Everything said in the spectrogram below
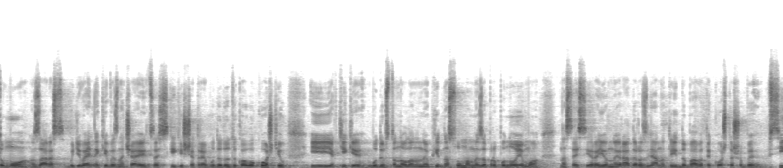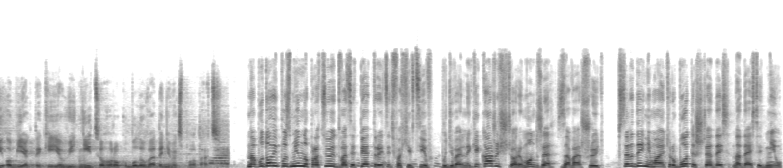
Тому зараз будівельники визначаються, скільки ще треба буде додатково коштів. І як тільки буде встановлена необхідна сума, ми запропонуємо на сесії районної ради розглянути і додати кошти, щоб всі об'єкти, які є в відні цього року, були введені в експлуатацію. На будові позмінно працюють 25-30 фахівців. Будівельники кажуть, що ремонт вже завершують. Всередині мають роботи ще десь на 10 днів.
